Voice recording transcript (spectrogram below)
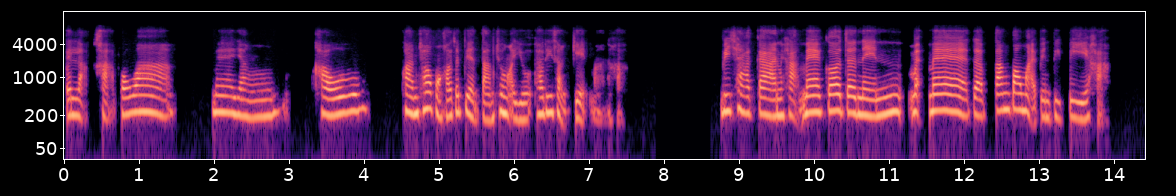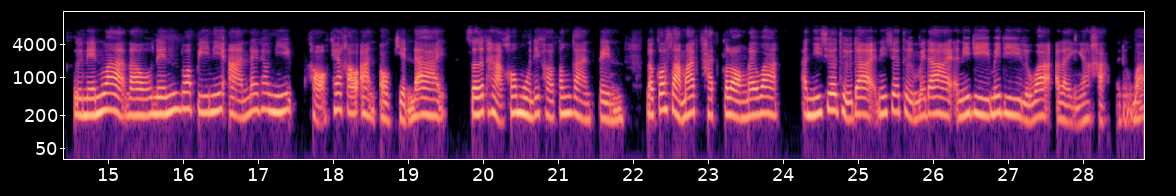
เป็นหลักค่ะ เพราะว่าแม่ยังเขาความชอบของเขาจะเปลี่ยนตามช่วงอายุเท่าที่สังเกตมานะคะ วิชาการค่ะ แม่ก็จะเน้นแม่แม่จะตั้งเป้าหมายเป็นปีๆค่ะ คือเน้นว่าเราเน้นว่าปีนี้อ่านได้เท่านี้ขอแค่เขาอ่านออกเขียนได้เซิร์ชหาข้อมูลที่เขาต้องการเป็น แล้วก็สามารถคัดกรองได้ว่า อันนี้เชื่อถือได้ อันนี้เชื่อถือไม่ได้ อันนี้ดีไม่ดีหรือว่าอะไรอย่างเงี้ยค่ะหมายถึงว่า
